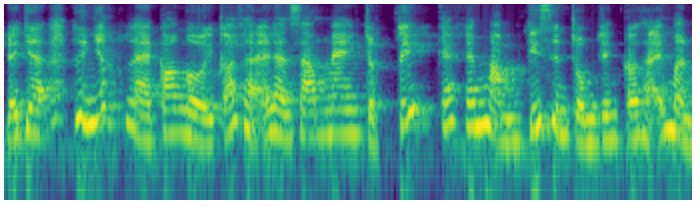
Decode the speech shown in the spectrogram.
để chưa? Thứ nhất là con người có thể là sao mang trực tiếp các cái mầm ký sinh trùng trên cơ thể mình.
